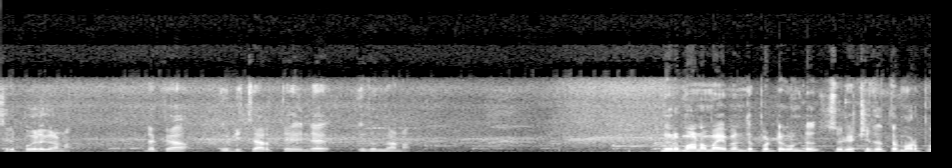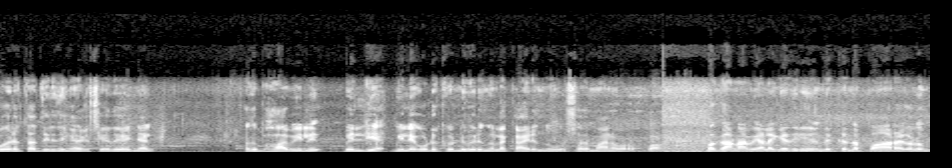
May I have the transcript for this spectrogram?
സ്ലിപ്പുകൾ കാണാം. ഇതൊക്കെ ഇടിച്ചറുത്തതിന്റെ ഇതും കാണാം. നിർമ്മാണവുമായി ബന്ധപ്പെട്ടുകൊണ്ട് സുരക്ഷിതത്വം ഉറപ്പുവരുത്താത്ത രീതി ഇങ്ങനെയൊക്കെ ചെയ്തു കഴിഞ്ഞാൽ അത് ഭാവിയിൽ വലിയ വില കൊടുക്കേണ്ടി വരും എന്നുള്ള കാര്യം നൂറ് ശതമാനം ഉറപ്പാണ്. ഇപ്പോൾ കാണാം ഇളകിയ രീതിയിൽ നിൽക്കുന്ന പാറകളും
